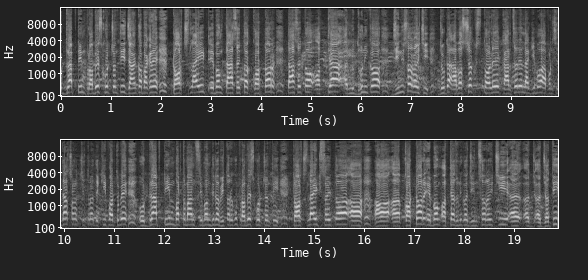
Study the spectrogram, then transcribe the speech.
ଓଡ୍ରାଫ୍ ଟିମ୍ ପ୍ରବେଶ କରୁଛନ୍ତି ଯାହାଙ୍କ ପାଖରେ ଟର୍ଚ୍ଚ ଲାଇଟ୍ ଏବଂ ତା ସହିତ କଟର ତା ସହିତ ଅତ୍ୟାଧୁନିକ ଜିନିଷ ରହିଛି ଯେଉଁଟା ଆବଶ୍ୟକ ସ୍ଥଳେ କାର୍ଯ୍ୟରେ ଲାଗିବ ଆପଣ ସିଧାସଳଖ ଚିତ୍ର ଦେଖିପାରୁଥିବେ ଓଡ୍ରାଫ୍ ଟିମ୍ ବର୍ତ୍ତମାନ ଶ୍ରୀମନ୍ଦିର ଭିତରକୁ ପ୍ରବେଶ କରୁଛନ୍ତି ଟର୍ଚ୍ଚ ଲାଇଟ୍ ସହିତ କଟର ଏବଂ ଅତ୍ୟାଧୁନିକ ଜିନିଷ ରହିଛି ଯଦି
